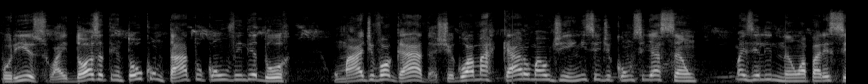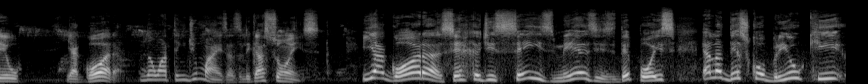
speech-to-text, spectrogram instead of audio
Por isso, a idosa tentou contato com o vendedor. Uma advogada chegou a marcar uma audiência de conciliação, mas ele não apareceu. E agora não atende mais as ligações. E agora, cerca de seis meses depois, ela descobriu que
